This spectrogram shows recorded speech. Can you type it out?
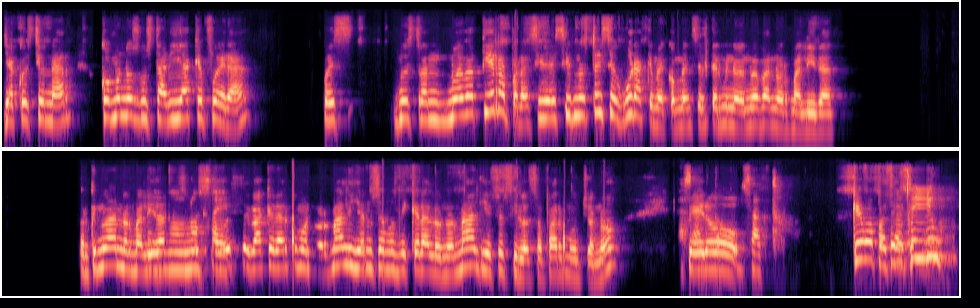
y a cuestionar cómo nos gustaría que fuera, pues, nuestra nueva tierra, por así decir. No estoy segura que me convence el término de nueva normalidad. Porque nueva normalidad no, se va a quedar como normal y ya no sabemos ni qué era lo normal y eso es filosofar mucho, ¿no? Pero, exacto. ¿Qué va a pasar? Si hay, un,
